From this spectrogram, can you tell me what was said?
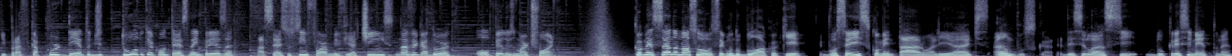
E para ficar por dentro de tudo que acontece na empresa, acesse o Sinforme via Teams, navegador ou pelo smartphone. Começando o nosso segundo bloco aqui, vocês comentaram ali antes, ambos, cara, desse lance do crescimento, né?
